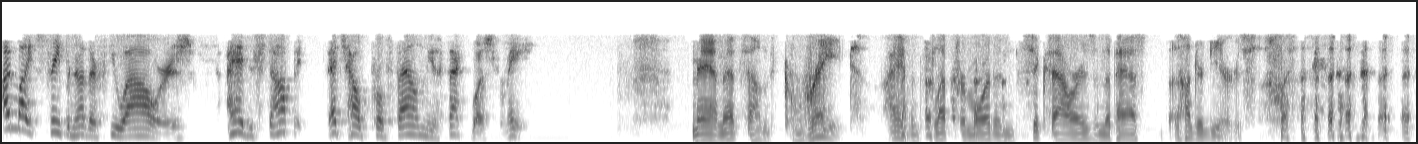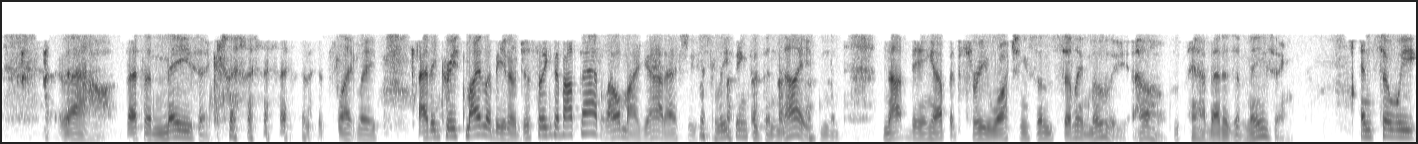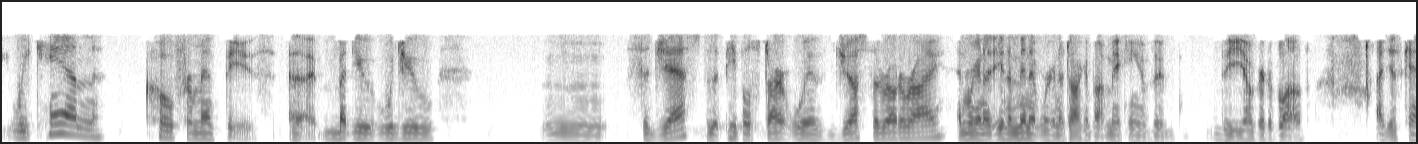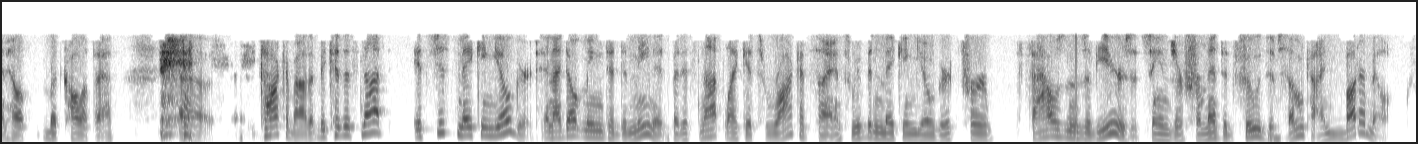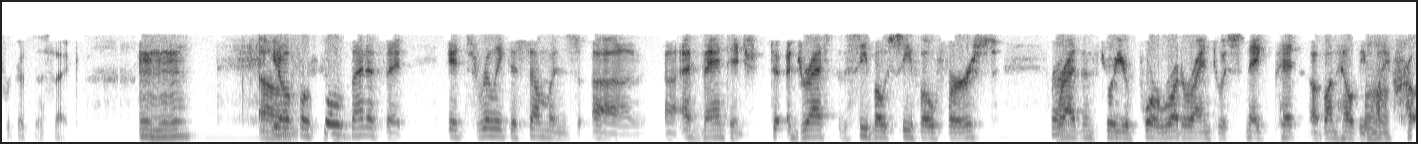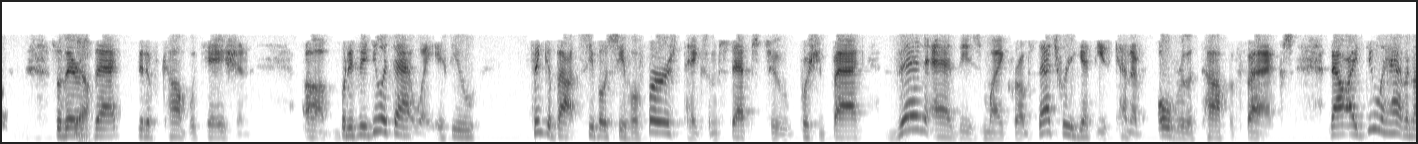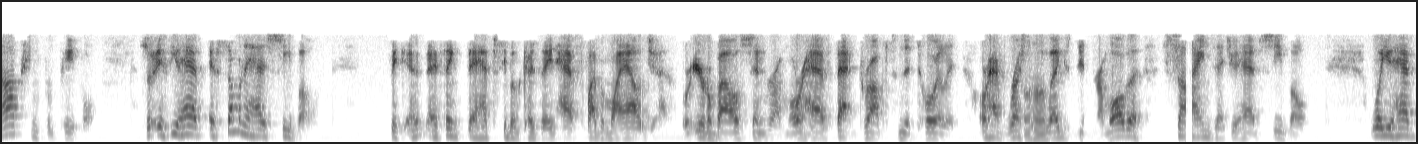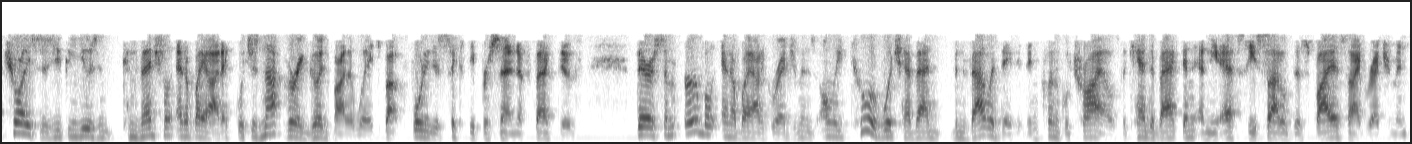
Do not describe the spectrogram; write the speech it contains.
I might sleep another few hours. I had to stop it. That's how profound the effect was for me. Man, that sounds great. I haven't slept for more than six hours in the past hundred years. wow, that's amazing. that's slightly. I'd increased my libido just thinking about that. Oh my God, actually sleeping through the night and not being up at three watching some silly movie. Oh man, that is amazing. And so we we can co-ferment these, uh, but you would you um, suggest that people start with just the Reuteri? And we're gonna in a minute we're gonna talk about making of the the yogurt of love. I just can't help but call it that. Uh, talk about it because it's not. It's just making yogurt, and I don't mean to demean it, but it's not like it's rocket science. We've been making yogurt for thousands of years, it seems, or fermented foods of some kind, buttermilk, for goodness sake. Mm-hmm. Um, you know, for full benefit, it's really to someone's uh, uh, advantage to address the SIBO SIFO first, right. rather than throw your poor Reuteri into a snake pit of unhealthy uh-huh. microbes. So there's yeah. that bit of complication. Uh, but if you do it that way, if you think about SIBO SIFO first, take some steps to push it back, then add these microbes, that's where you get these kind of over-the-top effects. Now, I do have an option for people. So if you have, if someone has SIBO, I think they have SIBO because they have fibromyalgia or irritable bowel syndrome or have fat drops in the toilet or have restless uh-huh. leg syndrome, all the signs that you have SIBO. Well, you have choices. You can use a conventional antibiotic, which is not very good, by the way. It's about 40 to 60% effective. There are some herbal antibiotic regimens, only two of which have been validated in clinical trials, the candibactin and the FC-Cidal Dysbiocide regimen.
